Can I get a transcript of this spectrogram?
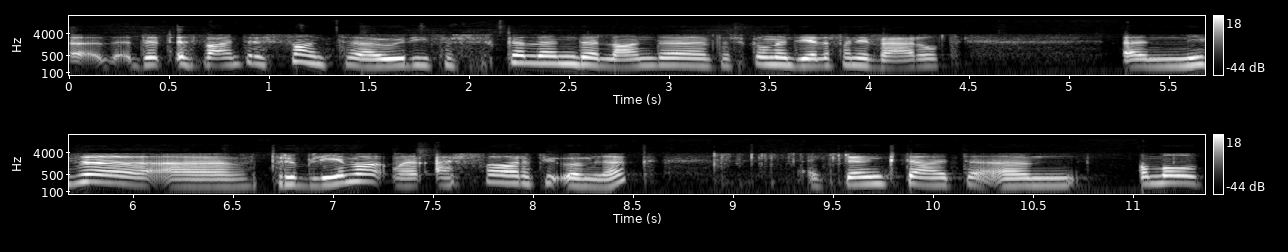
uh, dit is baie interessant uh, hoe die verskillende lande en verskillende dele van die wêreld 'n nuwe uh probleme ervaar op die oomblik. Ek dink dat ehm um, almal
